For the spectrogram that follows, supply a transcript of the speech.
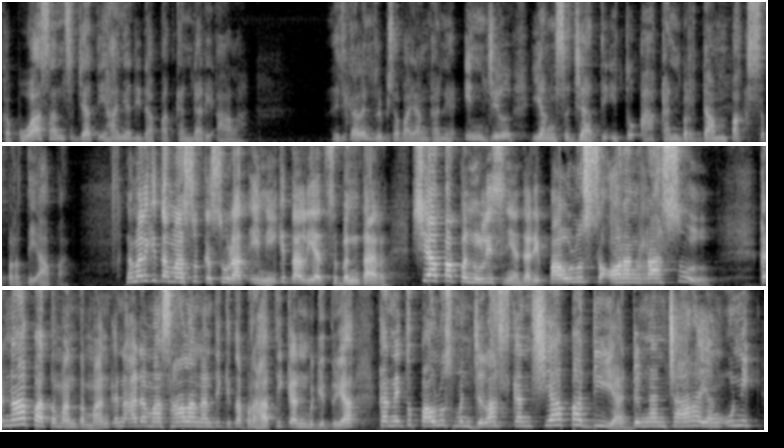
Kepuasan sejati hanya didapatkan dari Allah. Jadi kalian sudah bisa bayangkan ya, Injil yang sejati itu akan berdampak seperti apa. Nah mari kita masuk ke surat ini, kita lihat sebentar. Siapa penulisnya? Dari Paulus seorang rasul. Kenapa teman-teman? Karena ada masalah nanti kita perhatikan begitu ya. Karena itu Paulus menjelaskan siapa dia dengan cara yang unik.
